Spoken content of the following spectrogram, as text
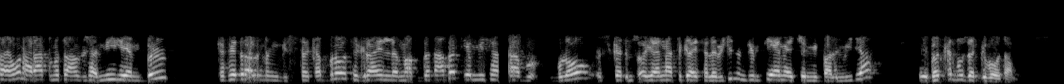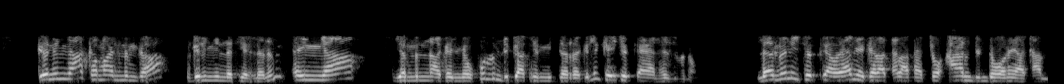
ሳይሆን አራት መቶ ሀምሳ ሚሊዮን ብር ከፌዴራል መንግስት ተቀብለው ትግራይን ለማበጣበጥ የሚሰራ ብሎ እስከ ድምፅ ወያኔና ትግራይ ቴሌቪዥን እንዲሁም ቲኤምኤች የሚባል ሚዲያ በቅርቡ ዘግበውታል። ግን እኛ ከማንም ጋር ግንኙነት የለንም። እኛ የምናገኘው ሁሉም ድጋፍ የሚደረግልን ከኢትዮጵያውያን ሕዝብ ነው። ለምን ኢትዮጵያውያን የጋራ ጠላታቸው አንድ እንደሆነ ያውቃሉ።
